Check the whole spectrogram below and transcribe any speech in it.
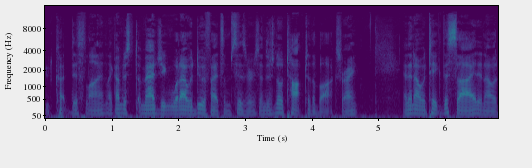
you'd cut this line. Like I'm just imagining what I would do if I had some scissors and there's no top to the box, right? And then I would take this side and I would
